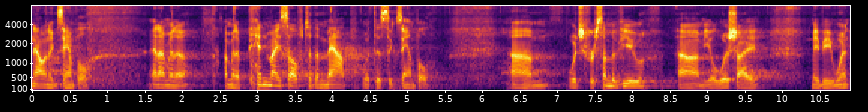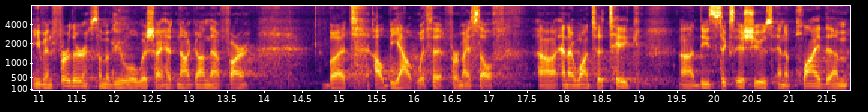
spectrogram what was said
Now, an example, and I'm to I'm to pin myself to the map with this example, um, which for some of you, um, you'll wish I maybe went even further. Some of you will wish I had not gone that far, but I'll be out with it for myself. Uh, and I want to take uh, these six issues and apply them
